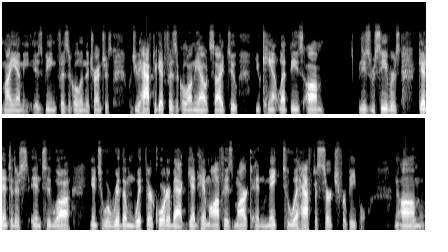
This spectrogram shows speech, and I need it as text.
Miami is being physical in the trenches. But you have to get physical on the outside too. You can't let these um these receivers get into their into uh into a rhythm with their quarterback, get him off his mark, and make Tua have to search for people. Um,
